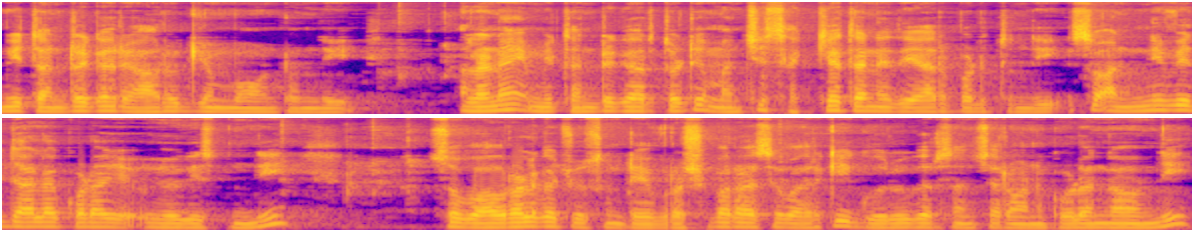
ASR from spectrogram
మీ తండ్రి గారి ఆరోగ్యం బాగుంటుంది. అలానే మీ తండ్రి గారితో మంచి సఖ్యత అనేది ఏర్పడుతుంది. సో అన్ని విధాలా కూడా యోగిస్తుంది సో ఓవరాల్గా చూసుకుంటే వృషభ రాశి వారికి గురువుగారి సంచారం అనుకూలంగా ఉంది.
